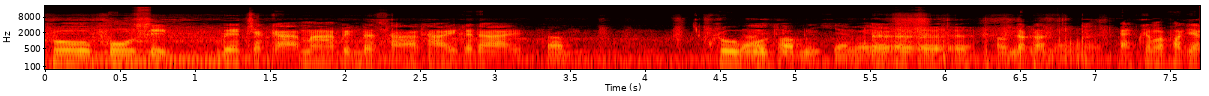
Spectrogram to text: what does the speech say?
ครูภูสิทธิ์เวชกามาเป็นภาษาไทยก็ได้ ครับครูได้ภูชอบนี่เขียนไว้ เออเออเออเออเอาแล้วก็ได้ได้แอดเข้ามาพ่อจะ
